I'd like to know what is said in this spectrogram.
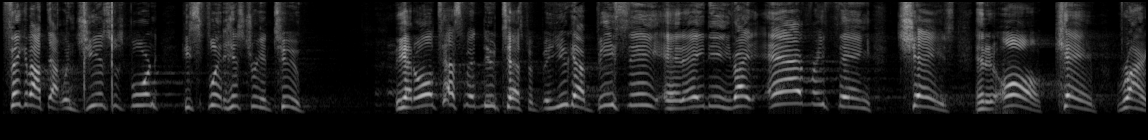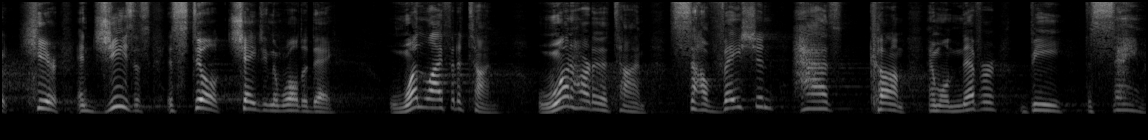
Think about that. When Jesus was born, he split history in two. You got Old Testament, New Testament, but you got BC and AD, right? Everything changed, and it all came right here. And Jesus is still changing the world today. One life at a time, one heart at a time. Salvation has come and will never be the same.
